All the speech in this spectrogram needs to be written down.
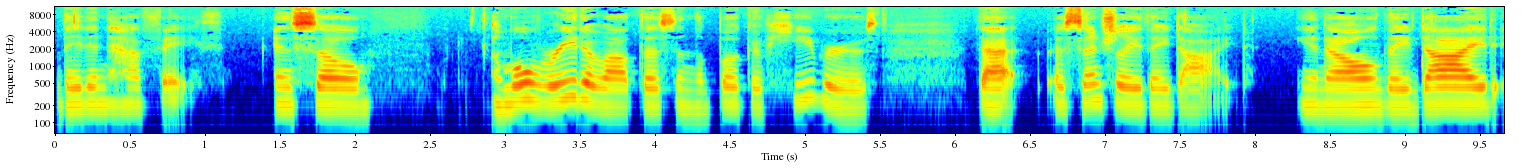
they didn't have faith and so and we'll read about this in the book of Hebrews that essentially they died you know they died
